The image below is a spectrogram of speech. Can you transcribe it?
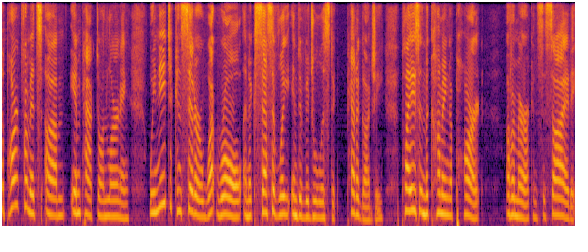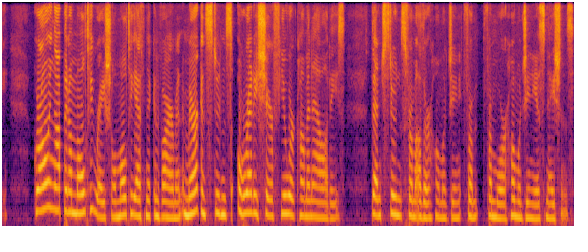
apart from its um, impact on learning, we need to consider what role an excessively individualistic pedagogy plays in the coming apart of American society. Growing up in a multiracial, multi-ethnic environment, American students already share fewer commonalities than students from other homogene- from, from more homogeneous nations.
